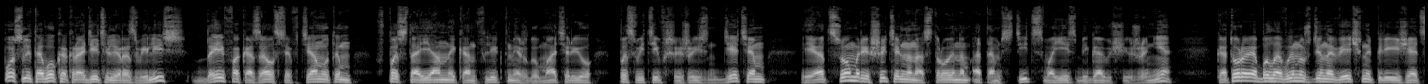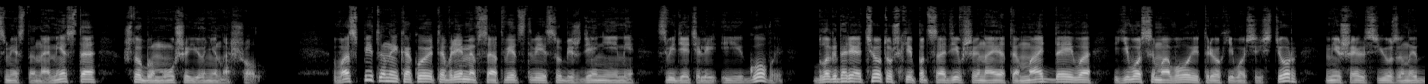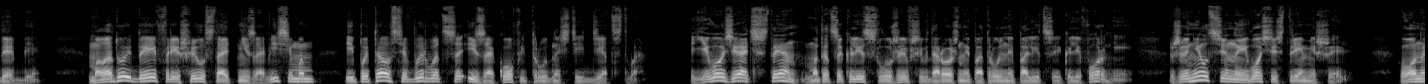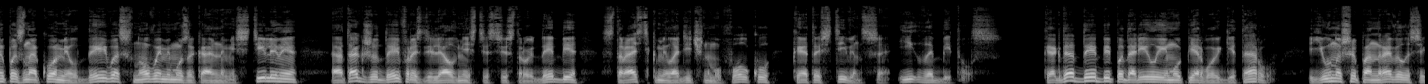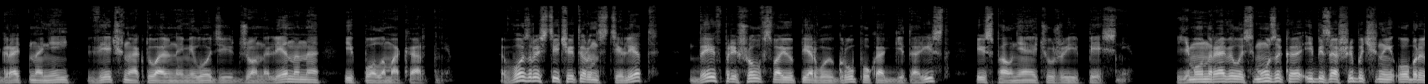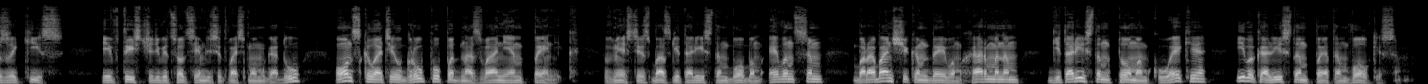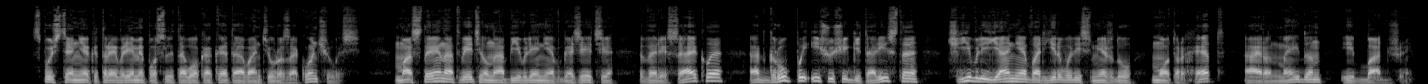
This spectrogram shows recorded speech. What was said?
После того, как родители развелись, Дэйв оказался втянутым в постоянный конфликт между матерью, посвятившей жизнь детям, и отцом, решительно настроенным отомстить своей сбегающей жене, которая была вынуждена вечно переезжать с места на место, чтобы муж ее не нашел. Воспитанный какое-то время в соответствии с убеждениями свидетелей Иеговы, Благодаря тетушке, подсадившей на это мать Дэйва, его самого и трех его сестер, Мишель, Сьюзан и Дебби, молодой Дэйв решил стать независимым и пытался вырваться из оков и трудностей детства. Его зять Стэн, мотоциклист, служивший в дорожной патрульной полиции Калифорнии, женился на его сестре Мишель. Он и познакомил Дэйва с новыми музыкальными стилями, а также Дэйв разделял вместе с сестрой Дебби страсть к мелодичному фолку Кэта Стивенса и The Beatles. Когда Дебби подарила ему первую гитару, юноше понравилось играть на ней вечно актуальные мелодии Джона Леннона и Пола Маккартни. В возрасте 14 лет Дэйв пришел в свою первую группу как гитарист, исполняя чужие песни. Ему нравилась музыка и безошибочные образы Кис, и в 1978 году он сколотил группу под названием «Пэник» вместе с бас-гитаристом Бобом Эвансом, барабанщиком Дэйвом Хармоном, гитаристом Томом Куэке и вокалистом Пэтом Волкисом. Спустя некоторое время после того, как эта авантюра закончилась, Мастейн ответил на объявление в газете «The Recycler» от группы, ищущей гитариста, чьи влияния варьировались между Motorhead, Iron Maiden и Баджи.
